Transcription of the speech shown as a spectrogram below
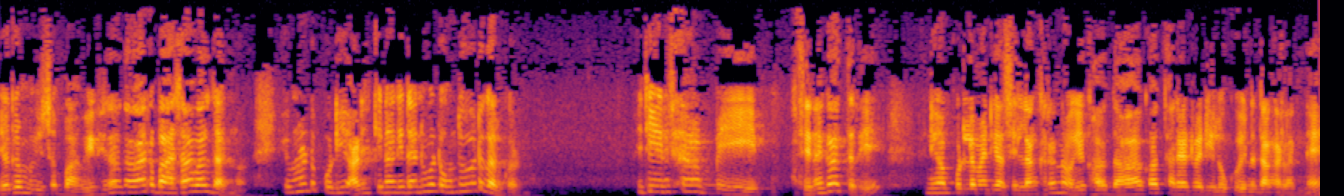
යකම් විසබා විවිධාකාර භාෂාවල් දන්නවා. ඒ වුණාට පොඩි අනිත් කෙනාගේ දැනුමට හොඳට ගරු කරනවා. ඉතින් ඒ නිසා මේ සෙනගතරේ නිකන් පොඩි ළමයි ටික සෙල්ලම් කරනවා වගේ කවදාකවත් අරයට වැඩිය ලොකු වෙන්න දඟලන්නේ නැහැ.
